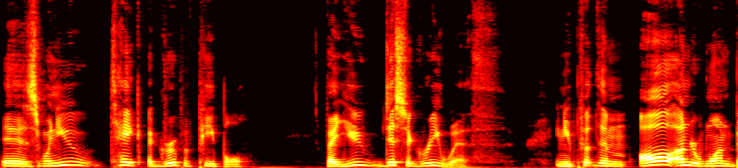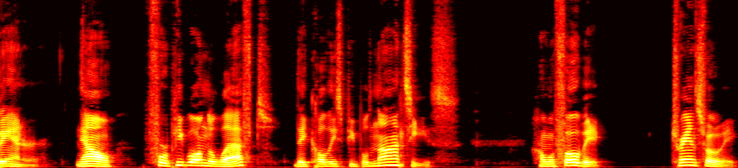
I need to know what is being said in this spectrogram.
is when you take a group of people that you disagree with and you put them all under one banner. Now, for people on the left, they call these people Nazis, homophobic, transphobic.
